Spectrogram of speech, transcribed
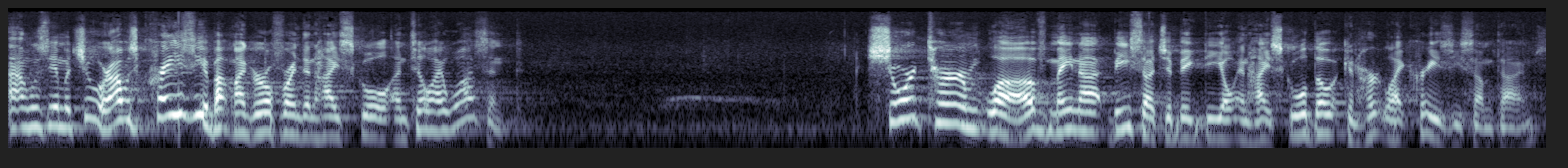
I was immature. I was crazy about my girlfriend in high school until I wasn't. Short term love may not be such a big deal in high school, though it can hurt like crazy sometimes.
